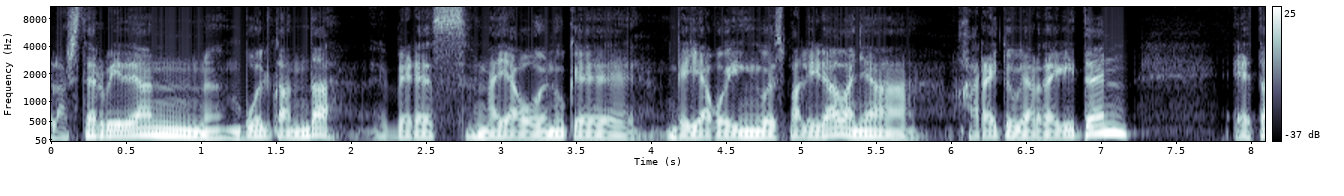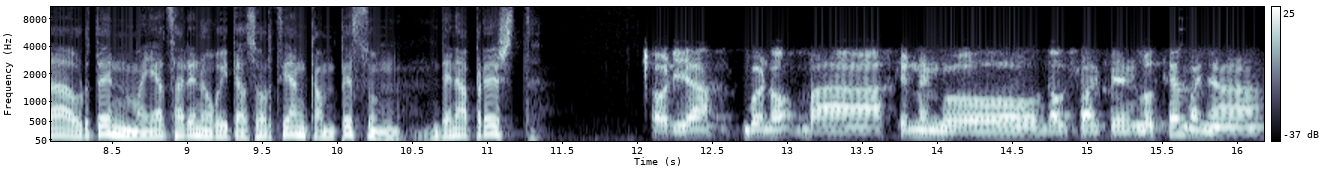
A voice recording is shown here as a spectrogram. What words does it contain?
lasterbidean bueltan da, berez nahiago genuke gehiago egingo espalira, baina jarraitu behar da egiten, eta aurten maiatzaren hogeita sortzean kanpezun, dena prest? Hori da, bueno, ba, azkenengo gauzak lotzen, baina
